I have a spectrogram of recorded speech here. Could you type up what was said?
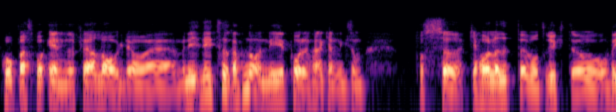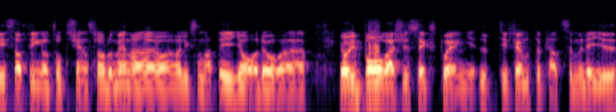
hoppas på ännu fler lag då. Eh, men det, det är tur att någon i podden här kan liksom försöka hålla uppe vårt rykte och visa fingertoppskänsla. Och då menar jag liksom att det är jag då. Eh, jag har ju bara 26 poäng upp till femteplatsen men det är ju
